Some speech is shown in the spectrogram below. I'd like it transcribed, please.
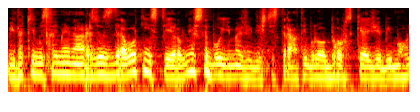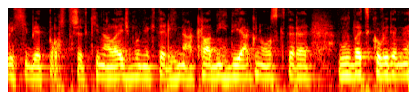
My taky myslíme na rezort zdravotnictví. Rovněž se bojíme, že když ty ztráty budou obrovské, že by mohly chybět prostředky na léčbu některých nákladných diagnóz, které vůbec covidem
